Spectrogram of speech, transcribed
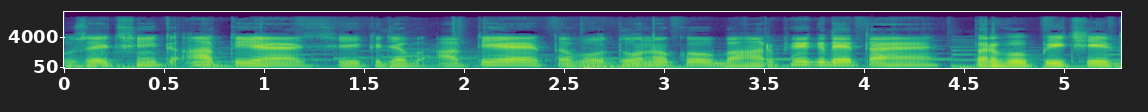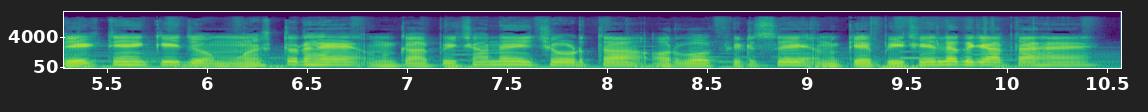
उसे छींक आती है। छींक जब आती है तो वो दोनों को बाहर फेंक देता है। पर वो पीछे देखते हैं कि जो मॉन्स्टर है, उनका पीछा नहीं छोड़ता और वो फिर से उनके पीछे लग जाता है।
